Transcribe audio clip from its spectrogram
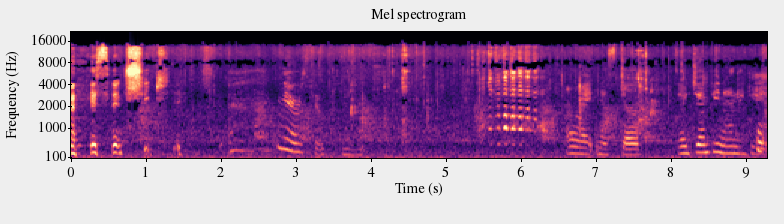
Isn't she cute? You're so cute. All right, mister. No jumping on the gate.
